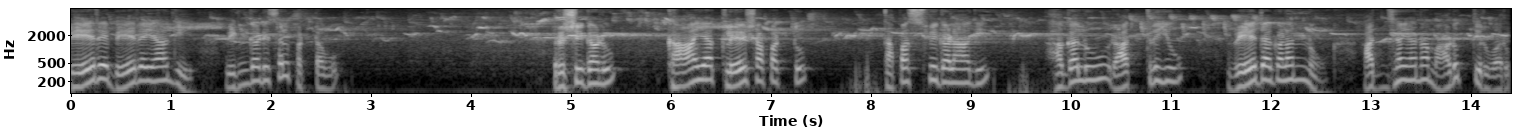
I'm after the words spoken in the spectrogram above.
ಬೇರೆ ಬೇರೆಯಾಗಿ ವಿಂಗಡಿಸಲ್ಪಟ್ಟವು. ಋಷಿಗಳು ಕಾಯ ಕ್ಲೇಶಪಟ್ಟು ತಪಸ್ವಿಗಳಾಗಿ ಹಗಲು ರಾತ್ರಿಯೂ ವೇದಗಳನ್ನು ಅಧ್ಯಯನ ಮಾಡುತ್ತಿರುವರು.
